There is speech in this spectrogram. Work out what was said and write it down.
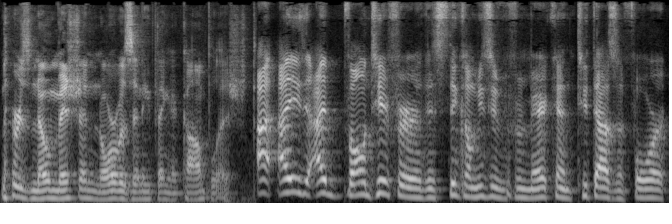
there was no mission, nor was anything accomplished. I, I, I volunteered for this thing called Music for America in 2004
